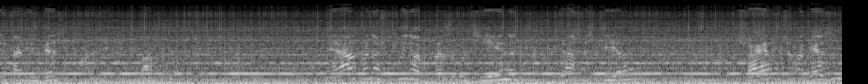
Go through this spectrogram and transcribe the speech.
in Berlin-West-Politik gemacht wird. Herr von der Springerpresse und jene, die assistieren, scheinen zu vergessen,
